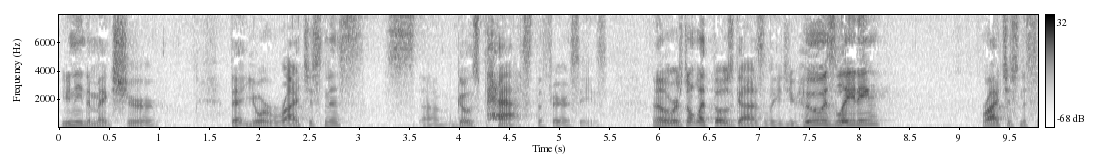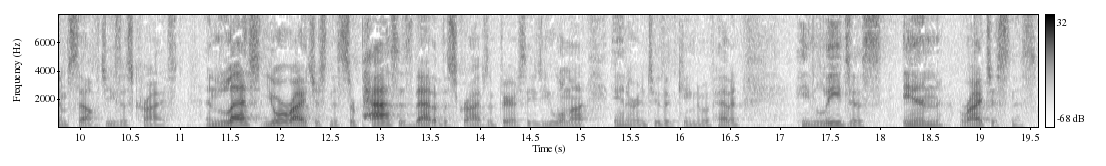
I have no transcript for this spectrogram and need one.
you need to make sure that your righteousness um, goes past the Pharisees. In other words, don't let those guys lead you. Who is leading? Righteousness himself, Jesus Christ. Unless your righteousness surpasses that of the scribes and Pharisees, you will not enter into the kingdom of heaven. He leads us in righteousness.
